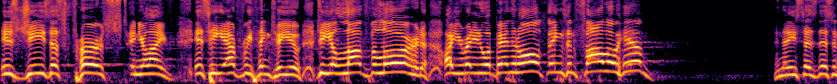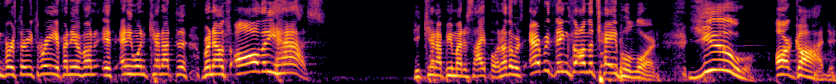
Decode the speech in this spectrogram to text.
Is Jesus first in your life? Is He everything to you? Do you love the Lord? Are you ready to abandon all things and follow Him? And then he says this in verse 33 if anyone, if anyone cannot renounce all that he has, he cannot be my disciple. In other words, everything's on the table, Lord. You are God.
